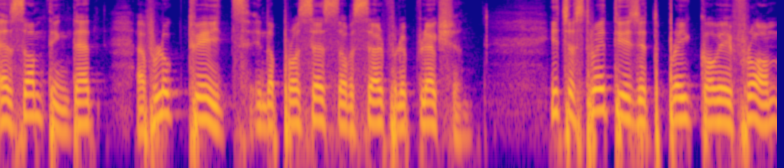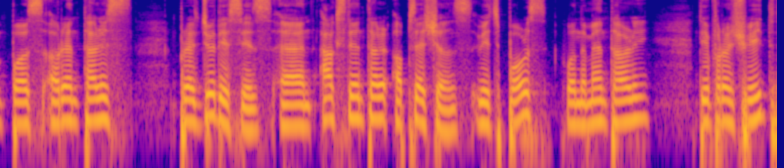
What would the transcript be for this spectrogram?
as something that uh, fluctuates in the process of self-reflection. It's a strategy to break away from both Orientalist prejudices and Occidental obsessions which both fundamentally differentiate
